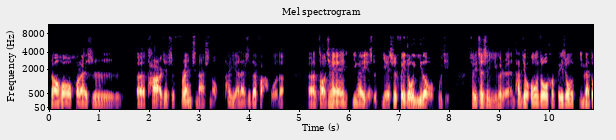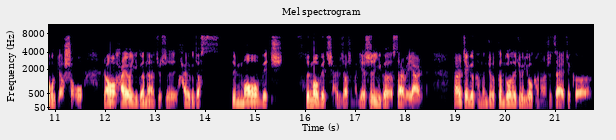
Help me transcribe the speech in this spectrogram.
然后后来是。呃，他而且是 French national，他原来是在法国的，呃，早前应该也是也是非洲裔的，我估计，所以这是一个人，他就欧洲和非洲应该都会比较熟。然后还有一个呢，就是还有一个叫 Simovic，Simovic 还是叫什么，也是一个塞尔维亚人，但是这个可能就更多的就有可能是在这个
